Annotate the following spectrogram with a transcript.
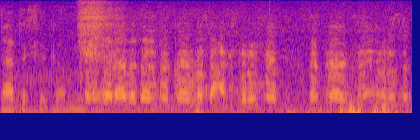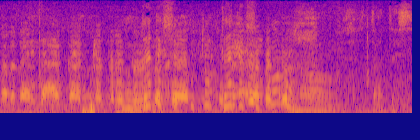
30 seconden. We gaan aan het einde komen van de achtste ronde. Op de vierde ronde van het einde uiteraard Kitteren. Nog 30 seconden, toch 30 seconden. Oh, dat is...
